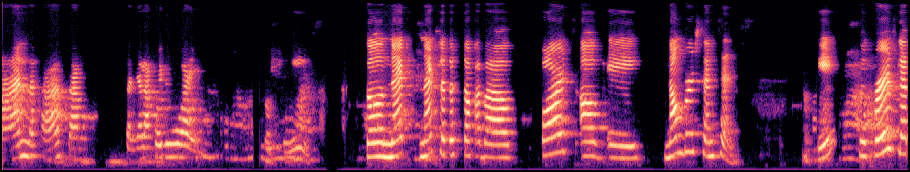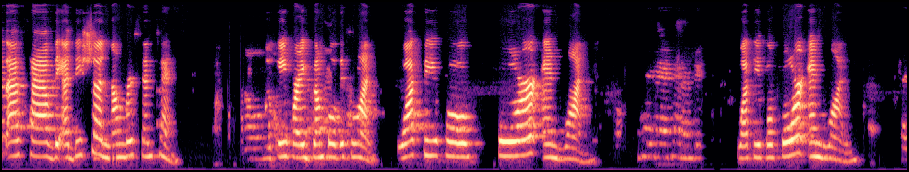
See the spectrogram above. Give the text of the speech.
ารนะคะจำ สัญลักษณ์ไว้ด้วย Okay. So next, next, let us talk about parts of a number sentence. Okay. So first, let us have the addition number sentence. Okay. For example, this one. What do you call four and one? What do you call four and one? ใคร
